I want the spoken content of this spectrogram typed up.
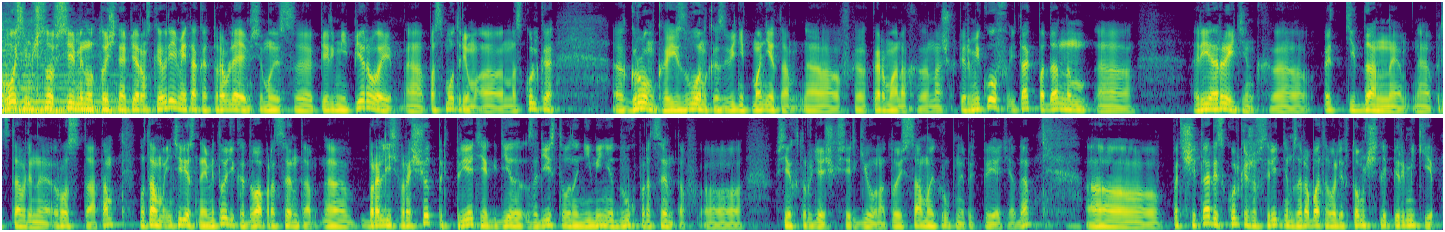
Восемь часов 7 минут точное пермское время. Итак, отправляемся мы с э, Перми первой. Э, Посмотрим, э, насколько э, громко и звонко звенит монета э, в карманах наших пермяков. Итак, по данным э, РИА рейтинг. Э, эти данные э, представлены Росстатом. Но там интересная методика. 2% э, брались в расчет предприятия, где задействовано не менее 2% всех трудящихся региона. То есть самые крупные предприятия. Да? Подсчитали, сколько же в среднем зарабатывали в том числе пермики.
